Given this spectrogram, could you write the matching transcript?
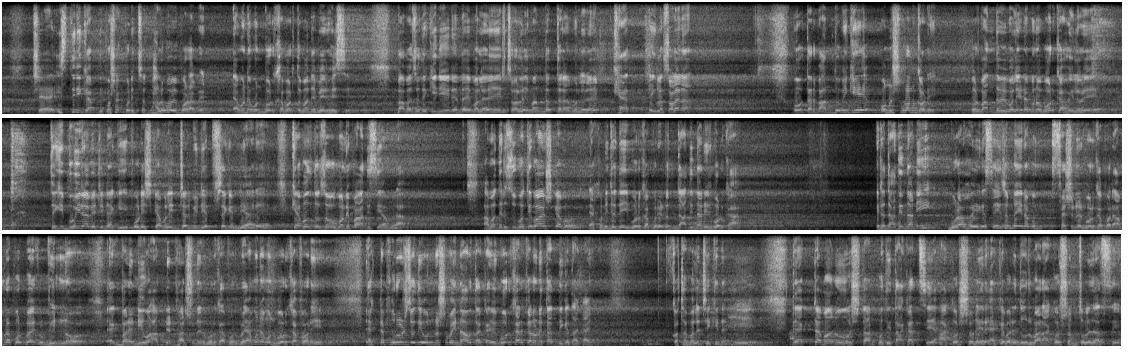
স্ত্রীকে আপনি পোশাক পরিচ্ছদ ভালোভাবে পরাবেন। এমন এমন বোরখা বর্তমানে বের হয়েছে। বাবা যদি কিনে এনে দেয়, বলে, "এই, চলে মান্দার তারা বলে খ্যাত, এগুলো চলে না। ও তার বান্ধবীকে অনুসরণ করে। ওর বান্ধবী বলে, এটা কোনো বোরখা হইল রে। তুই কি বুইরা বেটি নাকি? পড়িস কেবল ইন্টারমিডিয়েট সেকেন্ড ইয়ারে কেবল তো যৌবনে পা দিছি আমরা। আমাদের যুবতী বয়স কেবল? এখনই যদি এই বোরখা পরে, এটা দাদি নানির বোরখা। এটা দাদি নানি বুড়া হয়ে গেছে, এই জন্য এরকম ফ্যাশনের বোরখা পরে। আমরা পরবো একটু ভিন্ন, একবারে নিউ আপডেট ভার্সনের বোরখা পরবো। এমন এমন বোরখা পরে, একটা পুরুষ যদি অন্য সময় নাও তাকায়, ওই বোরখার কারণে তার দিকে তাকায়। কথা বলে ঠিকই না তো একটা মানুষ তার প্রতি তাকাচ্ছে, আকর্ষণের একেবারে দুর্বার আকর্ষণ চলে যাচ্ছে।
